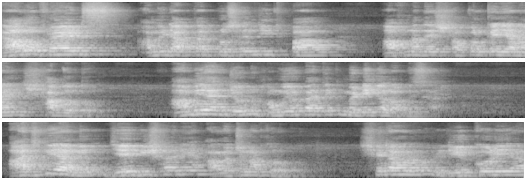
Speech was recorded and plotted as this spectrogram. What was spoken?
হ্যালো ফ্রেন্ডস আমি ডাক্তার প্রসেনজিৎ পাল, আপনাদের সকলকে জানাই স্বাগত। আমি একজন হোমিওপ্যাথিক মেডিকেল অফিসার। আজকে আমি যে বিষয় নিয়ে আলোচনা করব, সেটা হলো লিউকোরিয়া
